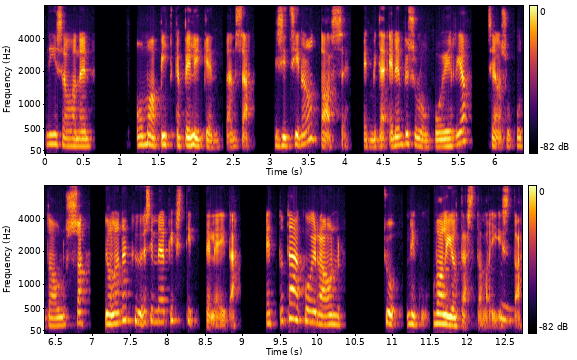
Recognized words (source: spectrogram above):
niin sellainen oma pitkä pelikenttänsä, niin sitten siinä on taas se, että mitä enemmän sulla on koiria siellä sukutaulussa, jolla näkyy esimerkiksi titteleitä. Että no, tämä koira on su, niin kuin valio tästä lajista.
